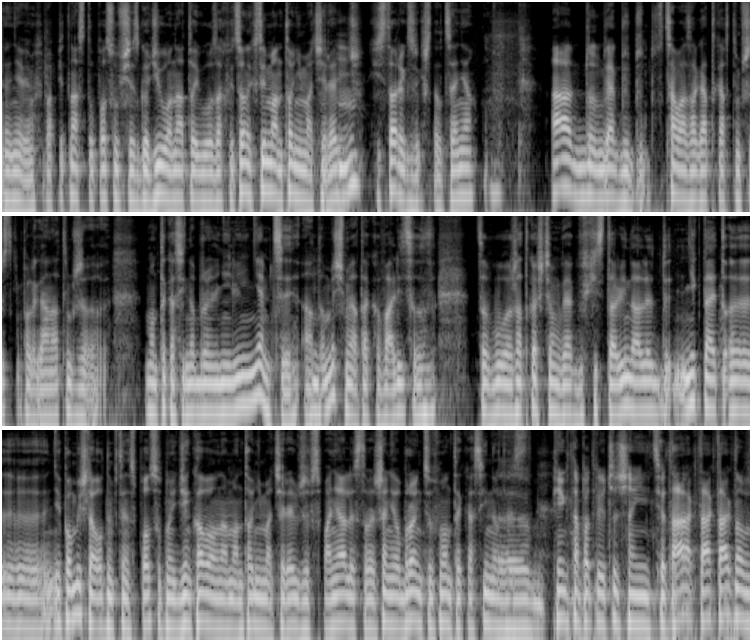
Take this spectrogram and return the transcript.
y, nie wiem, chyba 15 posłów się zgodziło na to i było zachwyconych, w tym Antoni Macierewicz, Mhm. historyk z wykształcenia. A no, jakby cała zagadka w tym wszystkim polega na tym, że Monte Cassino bronili Niemcy, a to Mhm. myśmy atakowali, co, co było rzadkością jakby w historii, no ale nikt nawet e, nie pomyślał o tym w ten sposób, no i dziękował nam Antoni Macierewicz, że wspaniale Stowarzyszenie Obrońców Monte Cassino to jest... E, Piękna, patriotyczna inicjatywa. Tak, tak, tak, no w,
